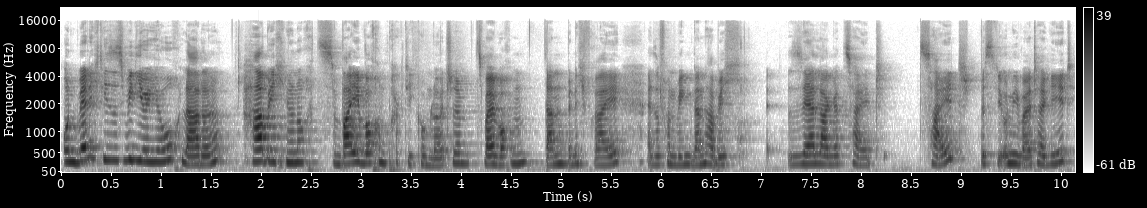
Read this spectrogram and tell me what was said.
Und wenn ich dieses Video hier hochlade, habe ich nur noch zwei Wochen Praktikum, Leute. Zwei Wochen, dann bin ich frei. Also von wegen, dann habe ich sehr lange Zeit Zeit, bis die Uni weitergeht.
